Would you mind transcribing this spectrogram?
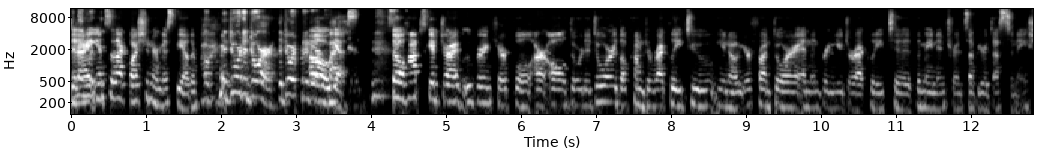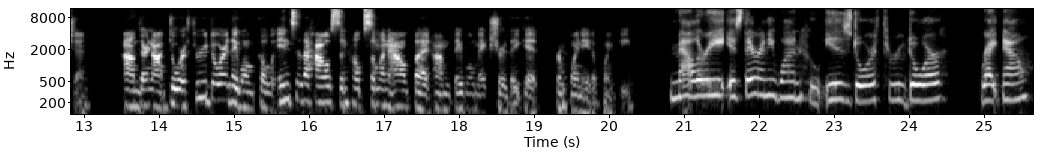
Did I answer that question or miss the other part? The door to door, the door to door Oh, yes. So Hop, Skip, Drive, Uber and Carepool are all door to door. They'll come directly to, you know, your front door and then bring you directly to the main entrance of your destination. Um, they're not door through door. They won't go into the house and help someone out, but um, they will make sure they get from point A to point B. Mallory, is there anyone who is door through door right now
